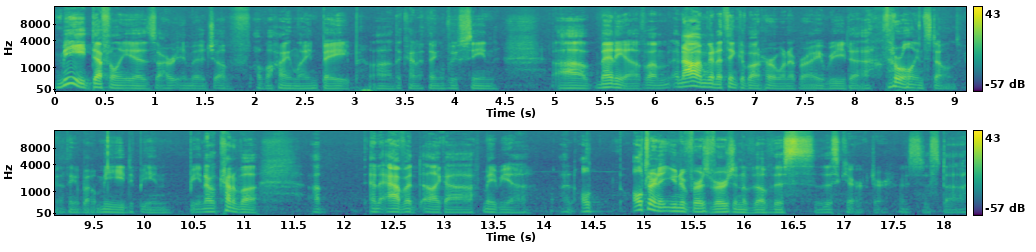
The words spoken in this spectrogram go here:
Meade definitely is our image of, of a Heinlein babe, uh, the kind of thing we've seen uh, many of them. And now I'm going to think about her whenever I read uh, the Rolling Stones. I'm going to think about Meade being being a, kind of a, a, an avid like a maybe a an al- alternate universe version of, of this this character. It's just uh,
